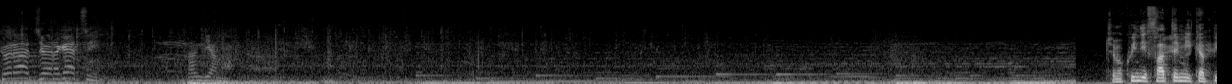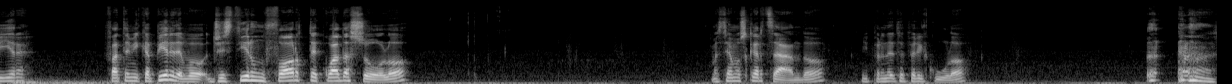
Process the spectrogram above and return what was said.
Coraggio, ragazzi! Andiamo. Cioè, ma quindi fatemi capire. Fatemi capire, devo gestire un forte qua da solo? Ma stiamo scherzando? Mi prendete per il culo?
